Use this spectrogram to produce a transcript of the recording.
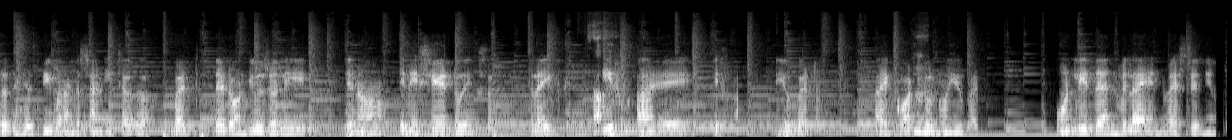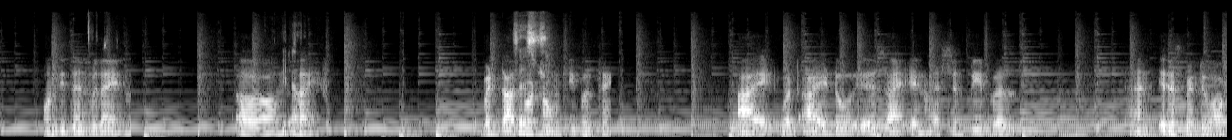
the thing is people understand each other but they don't usually you know initiate doing so. Like Ah. if I if I know you better, I got to Hmm. know you better. Only then will I invest in you. Only then will I invest um, Yeah. life. But that's, That's what normal people think. I what I do is I invest in people and irrespective of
